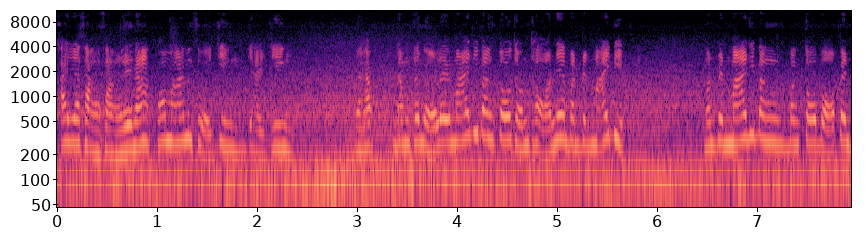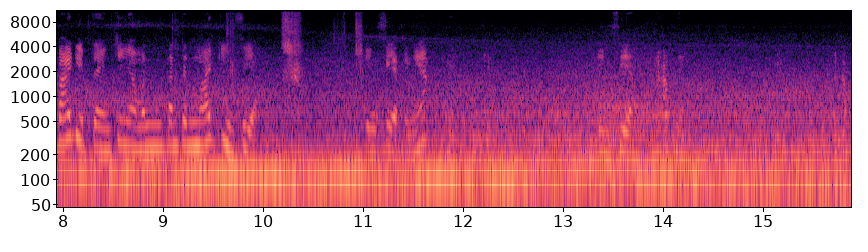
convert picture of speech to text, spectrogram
ใครจะสั่งสั่งเลยนะ เพราะไม้มันสวยจริงใหญ่จริงนะครับนำเสนอเลยไม้ที่บางโตถอนถอนเนี่ยมันเป็นไม้ดิบ มันเป็นไม้ที่บางบางโตบอกว่าเป็นไม้ดิบแต่จริงๆอะมันมันเป็นไม้กิ่งเสียบกิ่งเสียบอย่างเงี้ยกิ่งเสียบนะครับเนี่ยนะครับ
